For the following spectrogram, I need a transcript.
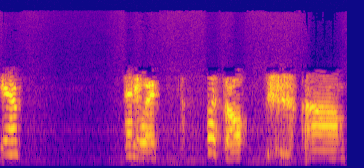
yeah. Anyway, that's all. Um,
